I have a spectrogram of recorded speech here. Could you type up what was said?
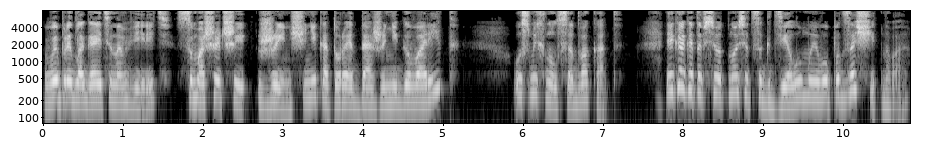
«Вы предлагаете нам верить сумасшедшей женщине, которая даже не говорит?» — усмехнулся адвокат. И как это все относится к делу моего подзащитного?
